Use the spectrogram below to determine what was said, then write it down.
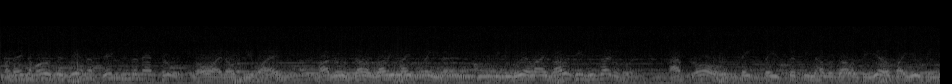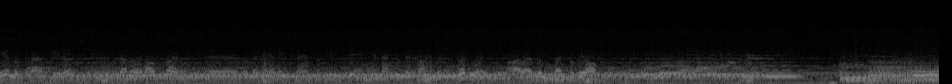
But I suppose there'd be an objection to that, too. No, I don't see why. Marjo's done a very nice thing there. If he can realize that, he's entitled to it. After all, the state saves $1,500 a year by using him as band leader instead of an outsider. Uh, would there be any chance of me seeing him after the concert? Certainly. I'll have him sent to the office. Thank you.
